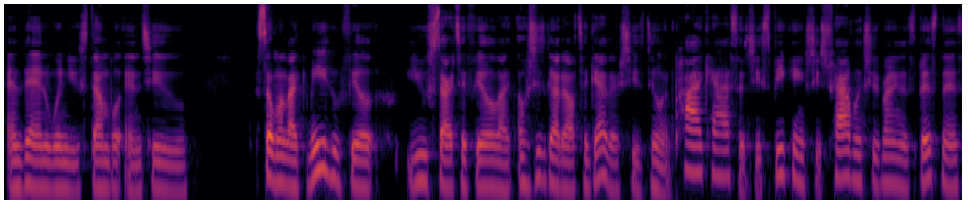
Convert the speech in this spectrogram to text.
And then when you stumble into someone like me who feel you start to feel like, oh, she's got it all together. She's doing podcasts and she's speaking, she's traveling, she's running this business,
